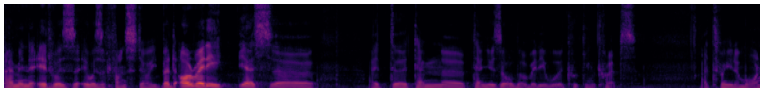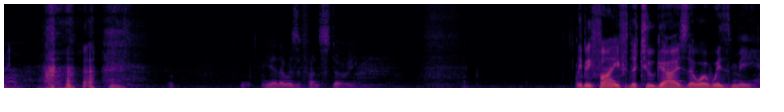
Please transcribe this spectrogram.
I mean, it was it was a fun story. But already, yes, at 10, 10 years old already, we were cooking crepes at three in the morning. yeah, that was a fun story. It'd be funny for the two guys that were with me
